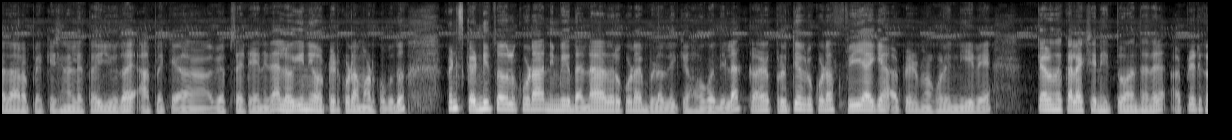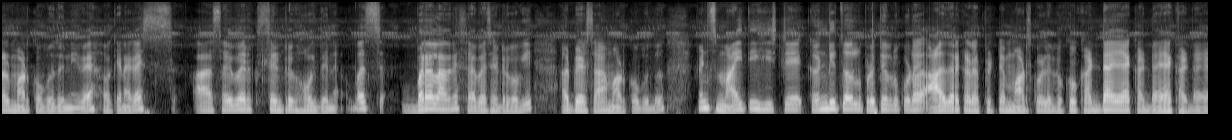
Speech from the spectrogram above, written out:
ಆಧಾರ್ ಅಪ್ಲಿಕೇಶನಲ್ಲಿ ಅಥವಾ ಯುದಾಯ್ ಅಪ್ಲಿಕೇ ವೆಬ್ಸೈಟ್ ಏನಿದೆ ಅಲ್ಲೋಗಿ ನೀವು ಅಪ್ಡೇಟ್ ಕೂಡ ಮಾಡ್ಕೋಬೋದು. ಫ್ರೆಂಡ್ಸ್ ಖಂಡಿತವಾಗ್ಲೂ ಕೂಡ ನಿಮಗೆ ದಂಡ ಆದರೂ ಕೂಡ ಬೀಳೋದಕ್ಕೆ ಹೋಗೋದಿಲ್ಲ. ಪ್ರತಿಯೊಬ್ಬರು ಕೂಡ ಫ್ರೀಯಾಗಿ ಅಪ್ಡೇಟ್ ಮಾಡ್ಕೊಳ್ಳಿ ನೀವೇ. ಕೆಲವೊಂದು ಕಲೆಕ್ಷನ್ ಇತ್ತು ಅಂತಂದರೆ ಅಪ್ಡೇಟ್ಗಳು ಮಾಡ್ಕೋಬೋದು ನೀವೇ. ಓಕೆನಾ ಆ ಸೈಬರ್ ಸೆಂಟ್ರಿಗೆ ಹೋಗ್ದೇನೆ. ಬಸ್ ಬರಲ್ಲ ಅಂದರೆ ಸೈಬರ್ ಸೆಂಟ್ರಿಗೆ ಹೋಗಿ ಅಪ್ಡೇಟ್ ಸಹ ಮಾಡ್ಕೋಬೋದು. ಫ್ರೆಂಡ್ಸ್ ಮಾಹಿತಿ ಇಷ್ಟೇ. ಖಂಡಿತವಾಗ್ಲೂ ಪ್ರತಿಯೊಬ್ಬರು ಕೂಡ ಆಧಾರ್ ಕಾರ್ಡ್ ಅಪ್ಡೇಟ್ ಮಾಡಿಸ್ಕೊಳ್ಳೇಬೇಕು. ಕಡ್ಡಾಯ ಕಡ್ಡಾಯ ಕಡ್ಡಾಯ.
